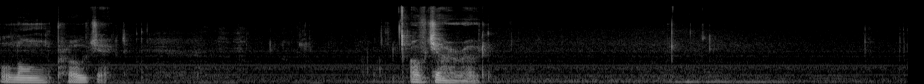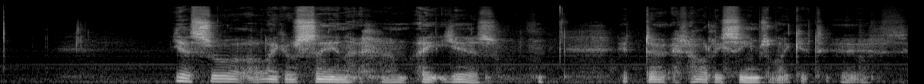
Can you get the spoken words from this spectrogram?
long project of Jarrow Road Yes, so uh, like I was saying, um, eight years. It uh, it hardly seems like it. It's,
